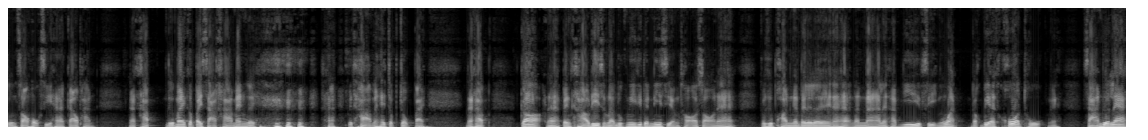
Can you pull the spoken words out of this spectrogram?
026459000 นะครับ หรือไม่ก็ไปสาขาแม่งเลยไปถามไม่ให้จบๆไปนะครับ ก็นะเป็นข่าวดีสำหรับลูกหนี้ที่เป็นหนี้เสียงทอสอนะฮะก็คือผ่อนกันไปเลยนะฮะนานๆเลยครับยี่สี่งวด ดอกเบี้ยโคตรถูกนะสามเดือนแรก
